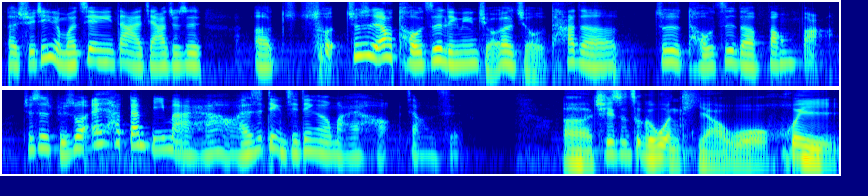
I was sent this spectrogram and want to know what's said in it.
呃，许经理有没有建议大家，就是呃，就是要投资零零九二九，它的就是投资的方法，就是比如说，哎，它单笔买还好，还是定期定额买好这样子？呃，其实这个问题啊，我会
